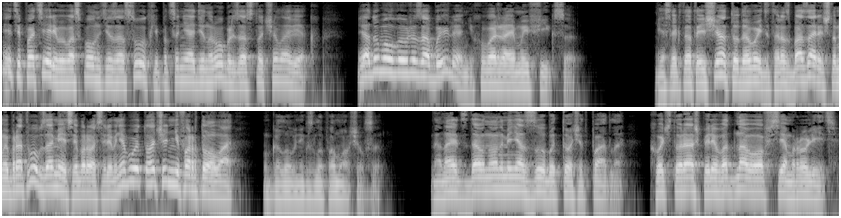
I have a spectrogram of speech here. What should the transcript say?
«Эти потери вы восполните за сутки по цене один рубль за сто человек. Я думал, вы уже забыли о них, уважаемый Фикса». «Если кто-то еще оттуда выйдет и разбазарит, что мы братву в замесе бросили, мне будет очень нефартово!» Уголовник зло поморщился. «Нанайц давно на меня зубы точит, падла. Хочет у Рашпиля в одного всем рулить».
